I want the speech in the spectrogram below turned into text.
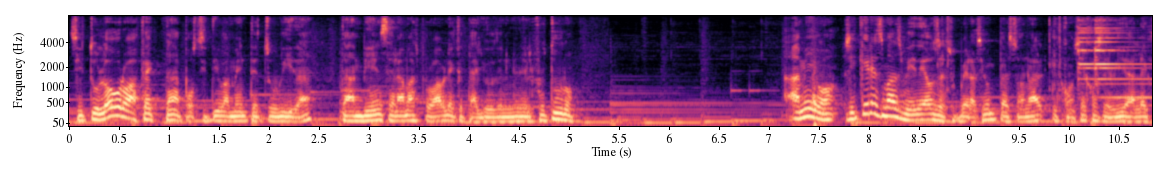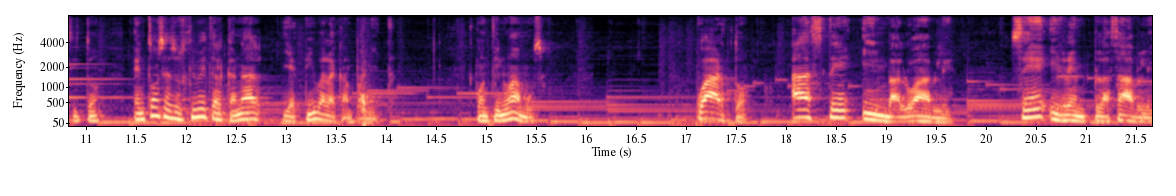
Si tu logro afecta positivamente tu vida, también será más probable que te ayuden en el futuro. Amigo, si quieres más videos de superación personal y consejos de vida al éxito, entonces suscríbete al canal y activa la campanita. Continuamos. Cuarto, hazte invaluable. Sé irreemplazable.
